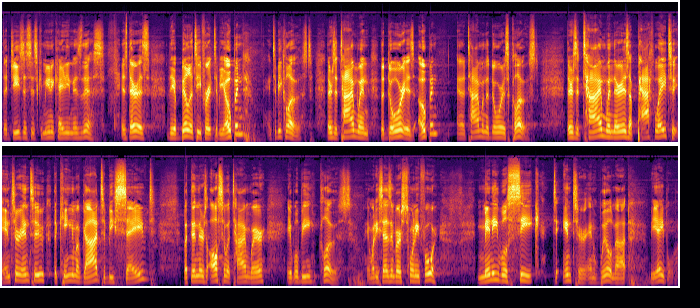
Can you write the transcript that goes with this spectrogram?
that Jesus is communicating is this is there is the ability for it to be opened and to be closed. There's a time when the door is open and a time when the door is closed. There's a time when there is a pathway to enter into the kingdom of God, to be saved, But then there's also a time where it will be closed. And what he says in verse 24 many will seek to enter and will not be able.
